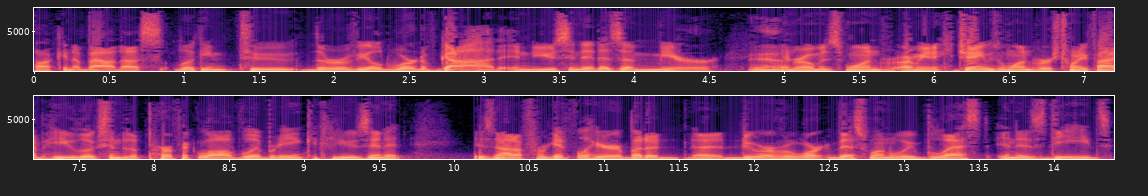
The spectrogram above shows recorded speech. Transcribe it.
talking about us looking to the revealed word of God and using it as a mirror. Yeah. In Romans 1, I mean, James 1 verse 25, he looks into the perfect law of liberty and continues in it is not a forgetful hearer, but a, a doer of a work. This one will be blessed in his deeds.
